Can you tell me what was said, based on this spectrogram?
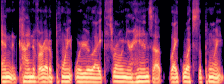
and kind of are at a point where you're like throwing your hands up, like, what's the point?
